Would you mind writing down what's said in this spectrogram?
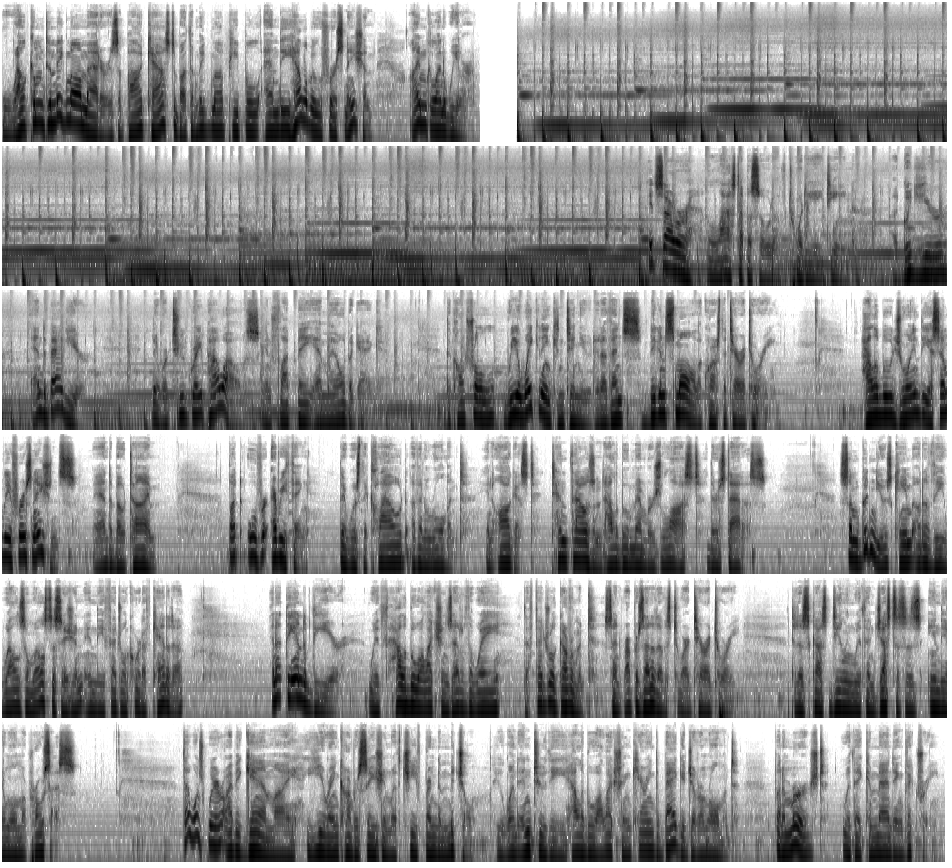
Welcome to Mi'kmaq Matters, a podcast about the Mi'kmaq people and the Qalipu First Nation. I'm Glenn Wheeler. It's our last episode of 2018. A good year and a bad year. There were two great powwows in Flat Bay and Miawpukek. The cultural reawakening continued at events big and small across the territory. Qalipu joined the Assembly of First Nations, and about time. But over everything, there was the cloud of enrollment. In August, 10,000 Qalipu members lost their status. Some good news came out of the Wells and Wells decision in the Federal Court of Canada and at the end of the year, with Qalipu elections out of the way, the federal government sent representatives to our territory to discuss dealing with injustices in the enrollment process. That was where I began my year end conversation with Chief Brendan Mitchell, who went into the Qalipu election carrying the baggage of enrollment, but emerged with a commanding victory.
